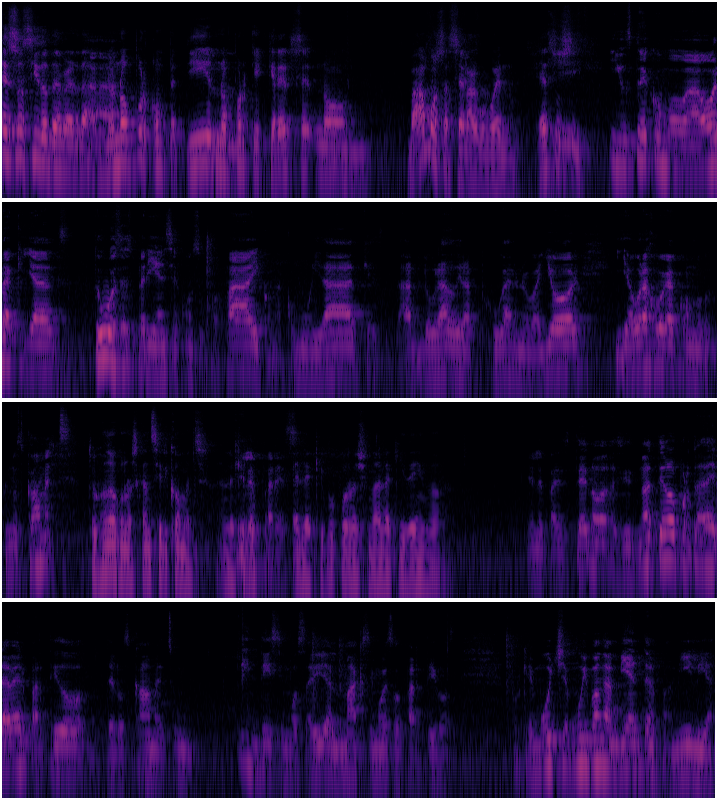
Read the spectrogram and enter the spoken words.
eso ha sido de verdad. No, no por competir, mm. no porque querer ser, no. Mm vamos a hacer algo bueno, eso y, sí. Y usted como ahora que ya tuvo esa experiencia con su papá y con la comunidad, que ha logrado ir a jugar en Nueva York y ahora juega con, los, con los Comets. Estoy jugando con los Kansas City Comets. El ¿Qué equipo, le parece? El equipo profesional aquí de indoor. ¿Qué le parece? Usted no, no ha tenido la oportunidad de ir a ver el partido de los Comets, un lindísimo, se al máximo esos partidos, porque mucho, muy buen ambiente en familia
